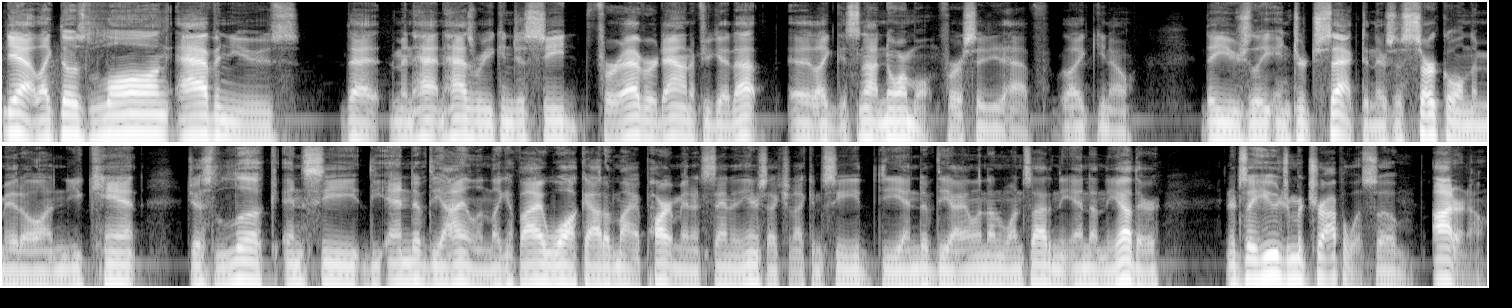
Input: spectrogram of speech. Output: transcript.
Yeah, like those long avenues that Manhattan has where you can just see forever down if you get up. Uh, like it's not normal for a city to have. Like, you know, they usually intersect and there's a circle in the middle and you can't just look and see the end of the island. Like if I walk out of my apartment and stand in the intersection, I can see the end of the island on one side and the end on the other. And it's a huge metropolis. So I don't know.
